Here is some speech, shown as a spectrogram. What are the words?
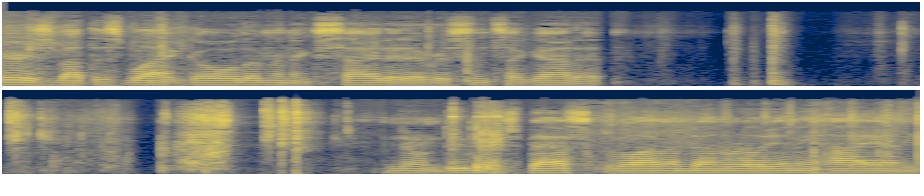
Curious about this black gold. I've been excited ever since I got it. I don't do much basketball. I haven't done really any high end.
